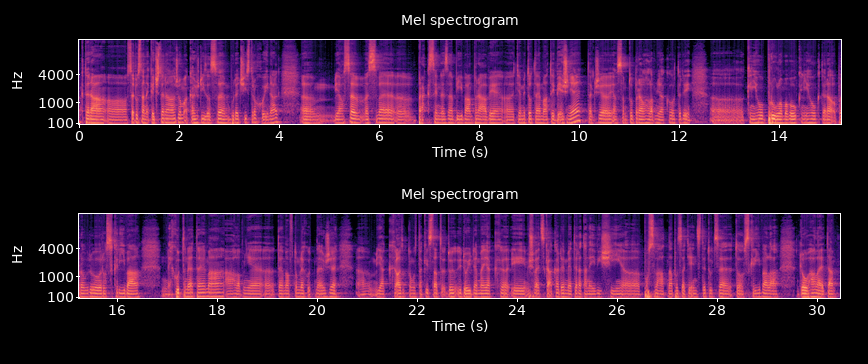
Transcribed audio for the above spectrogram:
která se dostane ke čtenářům a každý zase bude číst trochu jinak. Ehm, já se ve své e, praxi nezabývám právě e, těmito tématy běžně, takže já jsem to bral hlavně jako tedy e, knihu, průlomovou knihu, která opravdu rozkrývá nechutné téma a hlavně téma v tom nechutné, že jak, ale k tomu taky snad dojdeme, jak i Švédská akademie, teda ta nejvyšší posvátná v podstatě instituce, to skrývala dlouhá léta.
